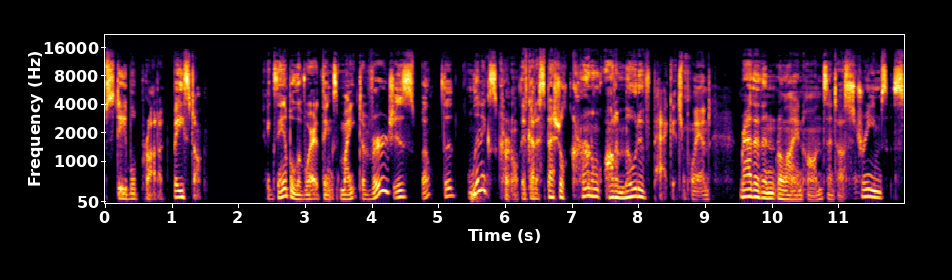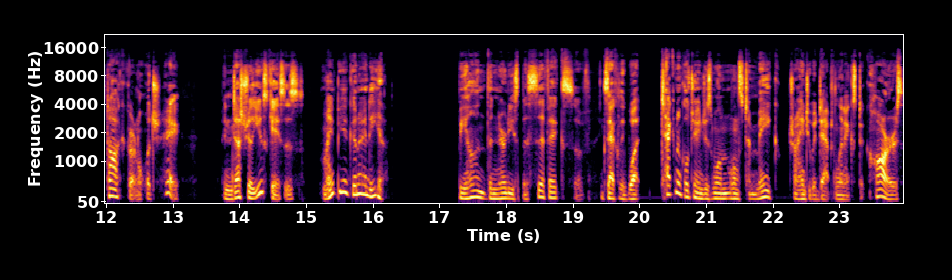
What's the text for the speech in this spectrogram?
stable product based on. An example of where things might diverge is, well, the Linux kernel. They've got a special kernel automotive package planned rather than relying on CentOS Stream's stock kernel, which, hey, in industrial use cases, might be a good idea. Beyond the nerdy specifics of exactly what technical changes one wants to make trying to adapt Linux to cars,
